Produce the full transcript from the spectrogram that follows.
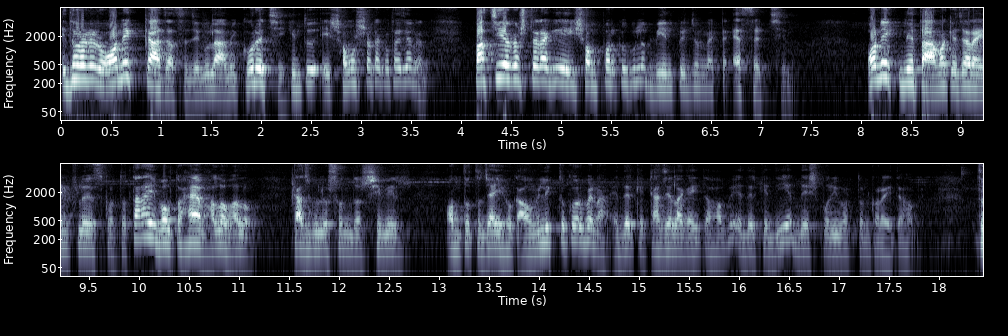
এই ধরনের অনেক কাজ আছে যেগুলো আমি করেছি কিন্তু এই সমস্যাটা কোথায় জানেন? পাঁচই আগস্টের আগে এই সম্পর্কগুলো বিএনপির জন্য একটা অ্যাসেট ছিল। অনেক নেতা আমাকে যারা ইনফ্লুয়েন্স করতো তারাই বলতো হ্যাঁ ভালো ভালো কাজগুলো সুন্দর শিবির অন্তত যাই হোক আওয়ামী লীগ তো করবে না এদেরকে কাজে লাগাইতে হবে এদেরকে দিয়ে দেশ পরিবর্তন করাইতে হবে। তো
